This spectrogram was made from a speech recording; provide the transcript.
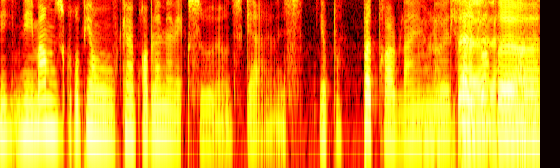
Les, les membres du groupe, ils n'ont aucun problème avec ça. On dit qu'il n'y a pas, pas de problème. là. Ouais, puis ça- autres, ouais, euh,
